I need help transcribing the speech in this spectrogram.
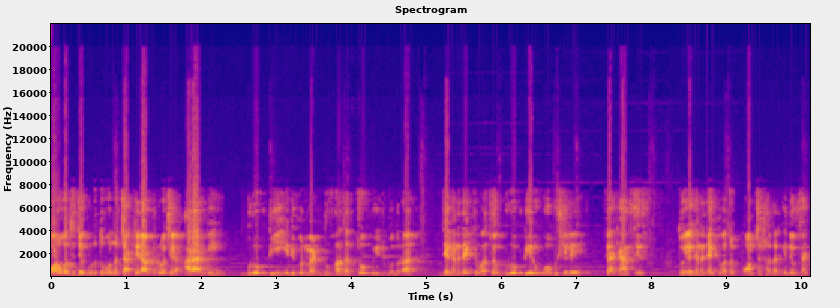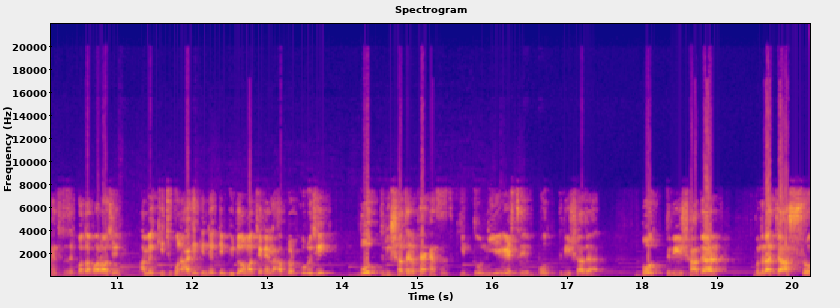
পরবর্তী যে গুরুত্বপূর্ণ চাকরির আপডেট রয়েছে আরআরবি গ্রুপ ডি রিক্রুটমেন্ট দু হাজার চব্বিশ। বন্ধুরা, যেখানে দেখতে পাচ্ছ গ্রুপ ডির অফিসিয়ালি ভ্যাকান্সিস তো এখানে দেখতে পাচ্ছ পঞ্চাশ হাজার কিন্তু ভ্যাকেন্সির কথা বলা আছে। আমি কিছুক্ষণ আগে কিন্তু একটি ভিডিও আমার চ্যানেলে আপলোড করেছি। বত্রিশ হাজার ভ্যাকেন্সি কিন্তু নিয়ে এসছে। বত্রিশ হাজার। বত্রিশ হাজার, বন্ধুরা চারশো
